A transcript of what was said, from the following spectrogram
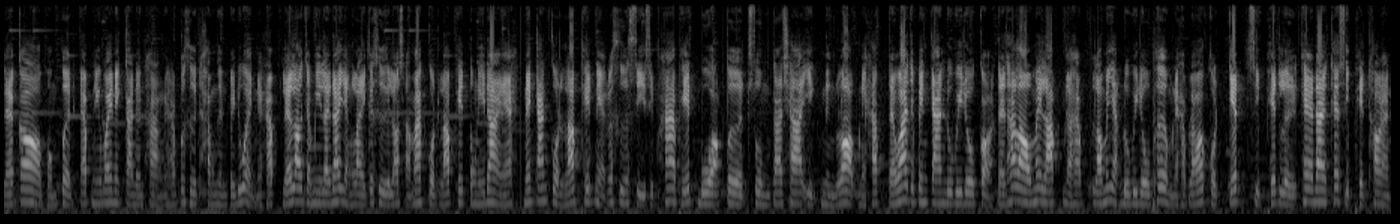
แล้วก็ผมเปิดแอปนี้ไว้ในการเดินทางนะครับก็คือทำเงินไปด้วยนะครับแล้วเราจะมีรายได้อย่างไรก็คือเราสามารถกดรับเพชรตรงนี้ได้นะในการกดรับเพชรเนี่ยก็คือ 45 เพชรบวกเปิดสุ่มกาชาอีก 1 รอบนะครับแต่ว่าจะเป็นการดูวิดีโอก่อน แต่ถ้าเราไม่รับนะครับ เราไม่อยากดูวิดีโอเพิ่มนะครับเราก็กด get 10เพชรเลยแค่ได้แค่ 10เพชรเท่านั้น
